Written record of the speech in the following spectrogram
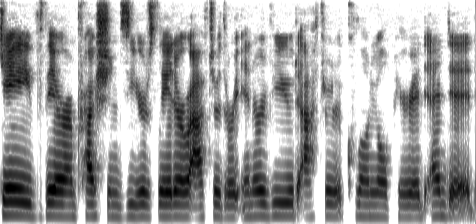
gave their impressions years later after they were interviewed, after the colonial period ended,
